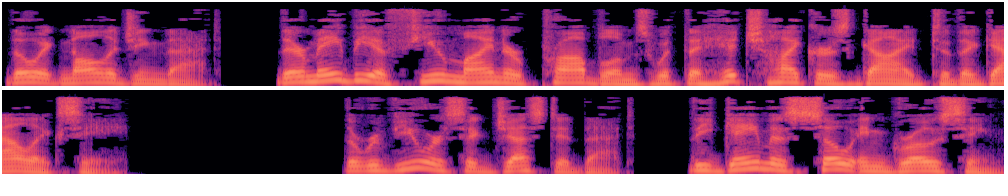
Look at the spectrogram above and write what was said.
though acknowledging that, "...there may be a few minor problems with the Hitchhiker's Guide to the Galaxy." The reviewer suggested that, the game is so engrossing,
